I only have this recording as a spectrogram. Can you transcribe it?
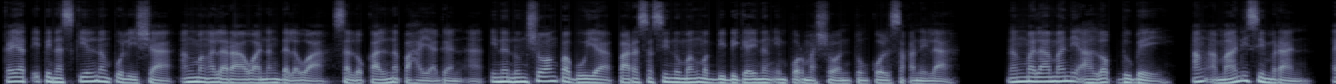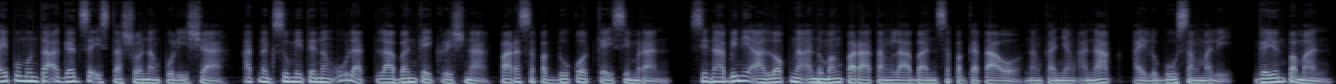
Kaya't ipinaskil ng pulisya ang mga larawan ng dalawa sa lokal na pahayagan at inanunsyo ang pabuya para sa sinumang magbibigay ng impormasyon tungkol sa kanila. Nang malaman ni Alok Dubey, ang ama ni Simran, ay pumunta agad sa istasyon ng pulisya at nagsumite ng ulat laban kay Krishna para sa pagdukot kay Simran. Sinabi ni Alok na anumang paratang laban sa pagkatao ng kanyang anak ay lubusang mali. Gayunpaman,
